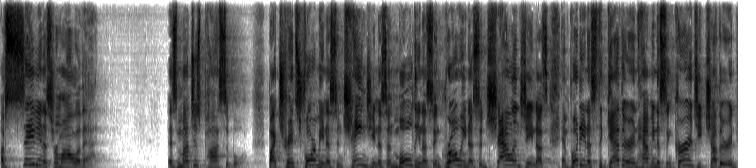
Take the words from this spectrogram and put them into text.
of saving us from all of that as much as possible by transforming us and changing us and molding us and growing us and challenging us and putting us together and having us encourage each other and,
